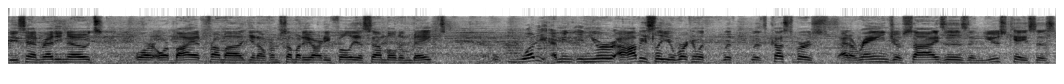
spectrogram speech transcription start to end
vSAN ready nodes, or, or buy it from a, you know, from somebody already fully assembled and baked. What, you, I mean, in your, obviously you're working with, with, with customers at a range of sizes and use cases,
